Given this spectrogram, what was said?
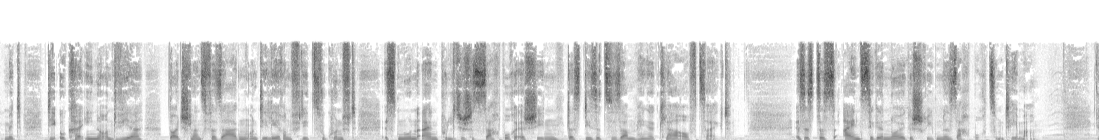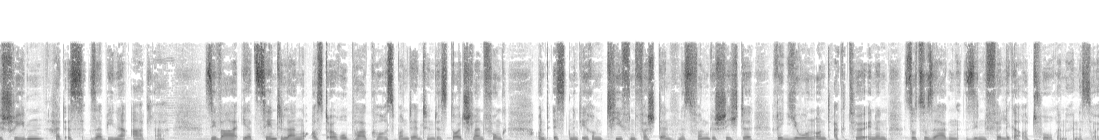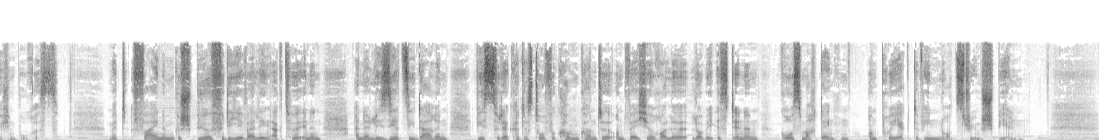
Mit Die Ukraine und wir, Deutschlands Versagen und die Lehren für die Zukunft ist nun ein politisches Sachbuch erschienen, das diese Zusammenhänge klar aufzeigt. Es ist das einzige neu geschriebene Sachbuch zum Thema. Geschrieben hat es Sabine Adler. Sie war jahrzehntelang Osteuropa-Korrespondentin des Deutschlandfunk und ist mit ihrem tiefen Verständnis von Geschichte, Region und Akteurinnen sozusagen sinnfällige Autorin eines solchen Buches. Mit feinem Gespür für die jeweiligen Akteurinnen analysiert sie darin, wie es zu der Katastrophe kommen konnte und welche Rolle Lobbyistinnen, Großmachtdenken und Projekte wie Nord Stream spielen.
